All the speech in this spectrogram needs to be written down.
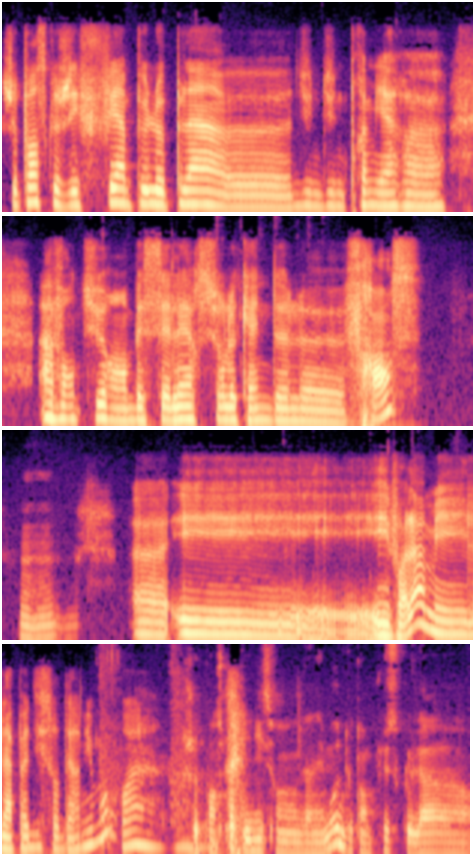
je pense que j'ai fait un peu le plein euh, d'une première euh, aventure en best-seller sur le Kindle France. Mm-hmm. et, voilà, mais il n'a pas dit son dernier mot. Hein. Je pense pas qu'il ait dit son dernier mot, d'autant plus que là,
